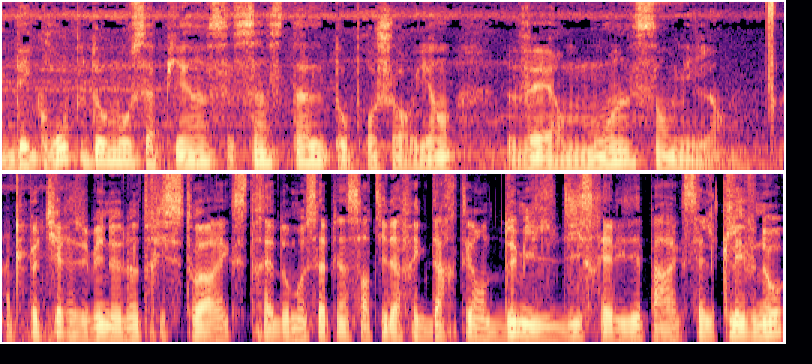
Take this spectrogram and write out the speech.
des groupes d'Homo sapiens s'installent au Proche-Orient vers moins 100 000 ans. Un petit résumé de notre histoire, extrait d'Homo sapiens sorti d'Afrique d'Arte en 2010, réalisé par Axel Clevenot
